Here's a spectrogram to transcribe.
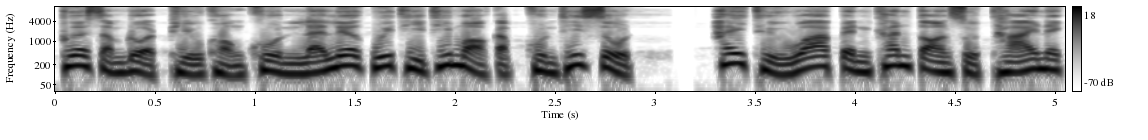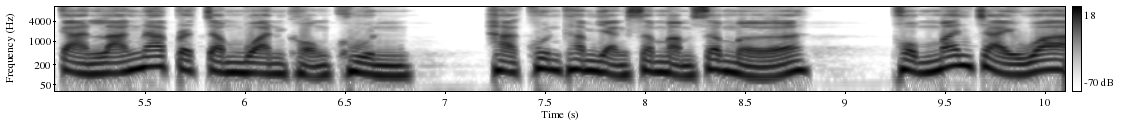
เพื่อสำรวจผิวของคุณและเลือกวิธีที่เหมาะกับคุณที่สุด ให้ถือว่าเป็นขั้นตอนสุดท้ายในการล้างหน้าประจำวันของคุณ หากคุณทำอย่างสม่ำเสมอ ผมมั่นใจว่า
